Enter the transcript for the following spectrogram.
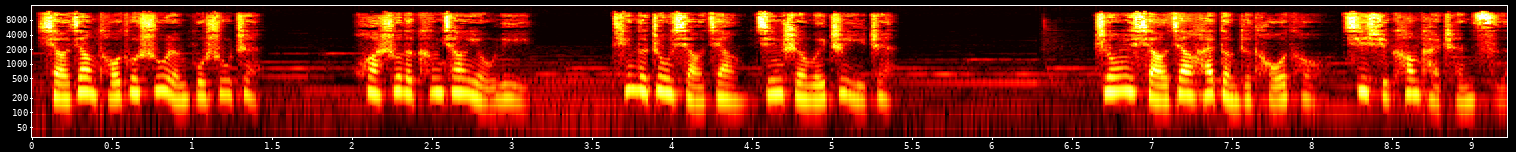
小将头头输人不输阵，话说的铿锵有力，听得众小将精神为之一振。终于，小将还等着头头继续慷慨陈词，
